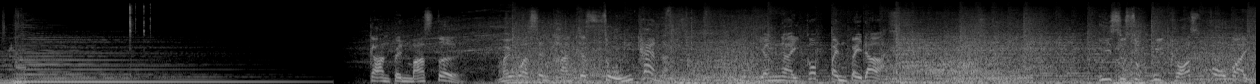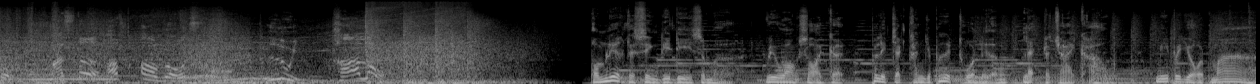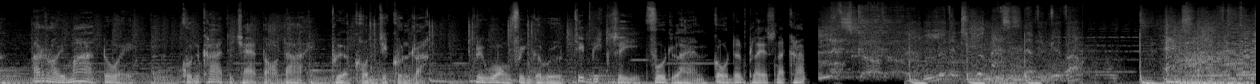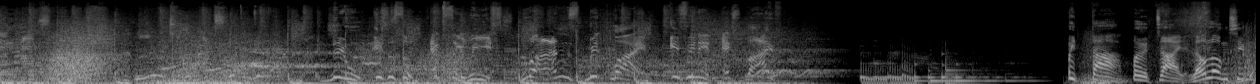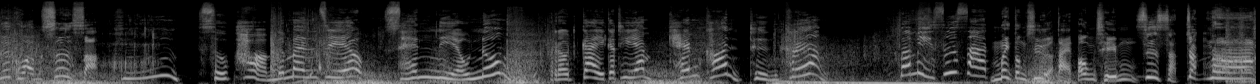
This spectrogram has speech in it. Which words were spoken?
การเป็นมาสเตอร์ ไม่ว่าเส้นทางจะสูงแค่ไหน ยังไงก็เป็นไปได้ Isuzu V-Cross 4x4 Master of All Roads ลุยท้าโลก ผมเลือกแต่สิ่งดี ๆ เสมอ วิวองซอยเกิด ผลิตจากธัญพืชถั่วเหลืองและกระชายขาว มีประโยชน์มาก อร่อยมากด้วย คุณค่าที่แชร์ต่อได้ เพื่อคนที่คุณรัก วิวองฟิงเกอร์รูทที่บิ๊กซีฟู้ดแลนด์โกลเด้นเพลสนะครับ New Isuzu X Series มันมิดใหม่ Infinite X Life ปิดตาเปิดใจแล้วลองชิมด้วยความซื่อสัตย์ซุปหอมน้ำมันเจียว เส้นเหนียวนุ่มรสไก่กระเทียม เข้มข้นถึงเครื่อง บะหมี่ซื่อสัตย์ไม่ต้องเชื่อแต่ต้องชิม ซื่อสัตย์จัดหนัก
